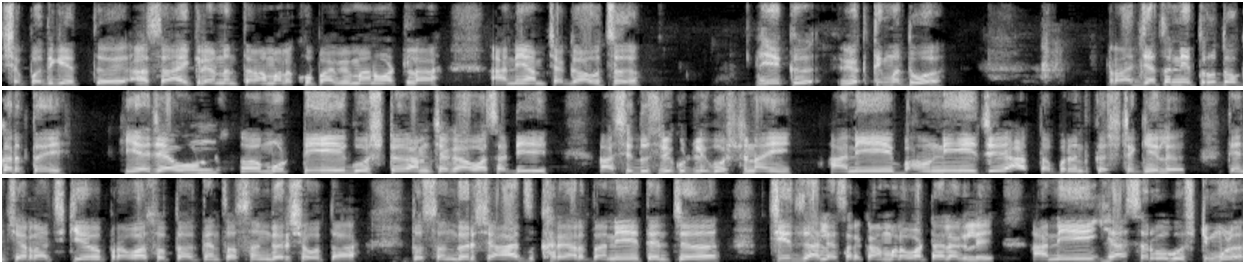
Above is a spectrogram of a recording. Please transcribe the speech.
शपथ घेतोय असं ऐकल्यानंतर आम्हाला खूप अभिमान वाटला. आणि आमच्या गावचं एक व्यक्तिमत्व राज्याचं नेतृत्व करतंय याच्याहून मोठी गोष्ट आमच्या गावासाठी अशी दुसरी कुठली गोष्ट नाही. आणि भाऊंनी जे आतापर्यंत कष्ट केलं त्यांचा राजकीय प्रवास होता त्यांचा संघर्ष होता तो संघर्ष आज खऱ्या अर्थाने त्यांचं चीज झाल्यासारखं आम्हाला वाटायला लागले आणि ह्या सर्व गोष्टीमुळं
